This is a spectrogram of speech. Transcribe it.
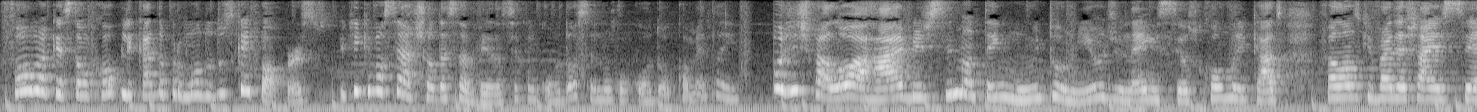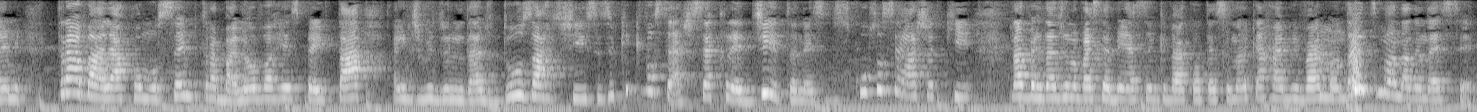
Foi uma questão complicada pro mundo dos K-popers. E o que, que você achou dessa venda? Você concordou? Você não concordou? Comenta aí. Como a gente falou, a Hybe se mantém muito humilde, né, em seus comunicados, falando que vai deixar a SM trabalhar como sempre trabalhou, vai respeitar a individualidade dos artistas. E o que, que você acha? Você acredita nesse discurso ou você acha que, na verdade, não vai ser bem assim que vai acontecer, não? E que a Hybe vai mandar e desmandar dentro da SM?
